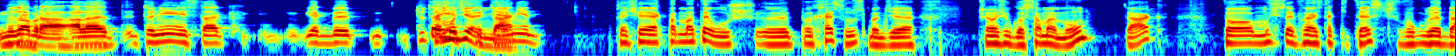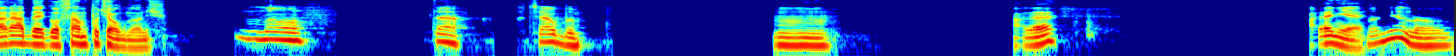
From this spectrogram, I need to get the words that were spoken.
No dobra, ale to nie jest tak, jakby tutaj jest pytanie, W sensie, jak pan Mateusz, y, Jesus będzie przenosił go samemu, tak? To musi sobie wykonać taki test, czy w ogóle da radę go sam pociągnąć. No, tak, chciałbym. Mm. Ale? Ale nie. No nie no,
